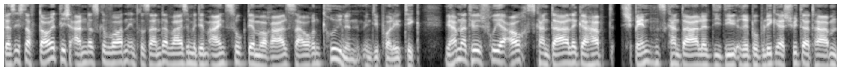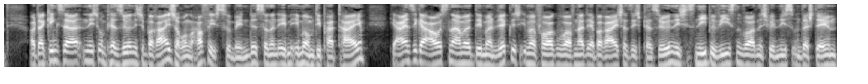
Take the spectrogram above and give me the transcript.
Das ist auch deutlich anders geworden, interessanterweise mit dem Einzug der moralsauren Grünen in die Politik. Wir haben natürlich früher auch Skandale gehabt, Spendenskandale, die die Republik erschüttert haben. Aber da ging es ja nicht um persönliche Bereicherung, hoffe ich zumindest, sondern eben immer um die Partei. Die einzige Ausnahme, die man wirklich immer vorgeworfen hat, er bereichert sich persönlich, ist nie bewiesen worden, ich will nichts unterstellen,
